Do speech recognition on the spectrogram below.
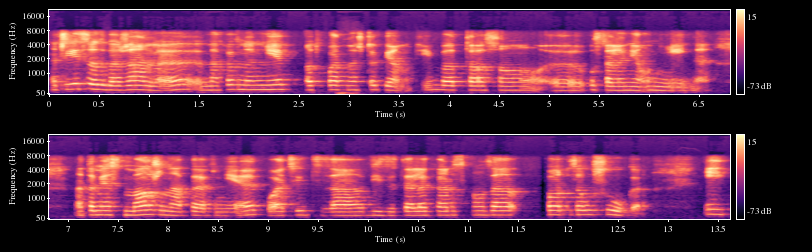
Znaczy jest rozważany na pewno nie odpłatne szczepionki, bo to są y, ustalenia unijne. Natomiast można pewnie płacić za wizytę lekarską, za, za usługę. I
